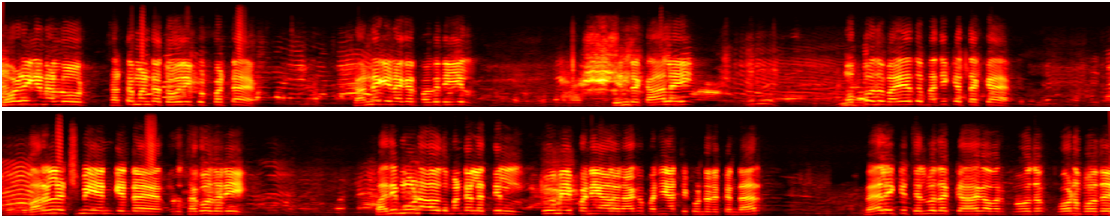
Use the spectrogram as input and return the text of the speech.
சோழிங்கநல்லூர் சட்டமன்ற தொகுதிக்குட்பட்ட கண்ணகி நகர் பகுதியில் இன்று காலை முப்பது வயது மதிக்கத்தக்க வரலட்சுமி என்கின்ற ஒரு சகோதரி பதிமூணாவது மண்டலத்தில் தூய்மை பணியாளராக பணியாற்றி கொண்டிருக்கின்றார். வேலைக்கு செல்வதற்காக அவர் போன போனபோது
